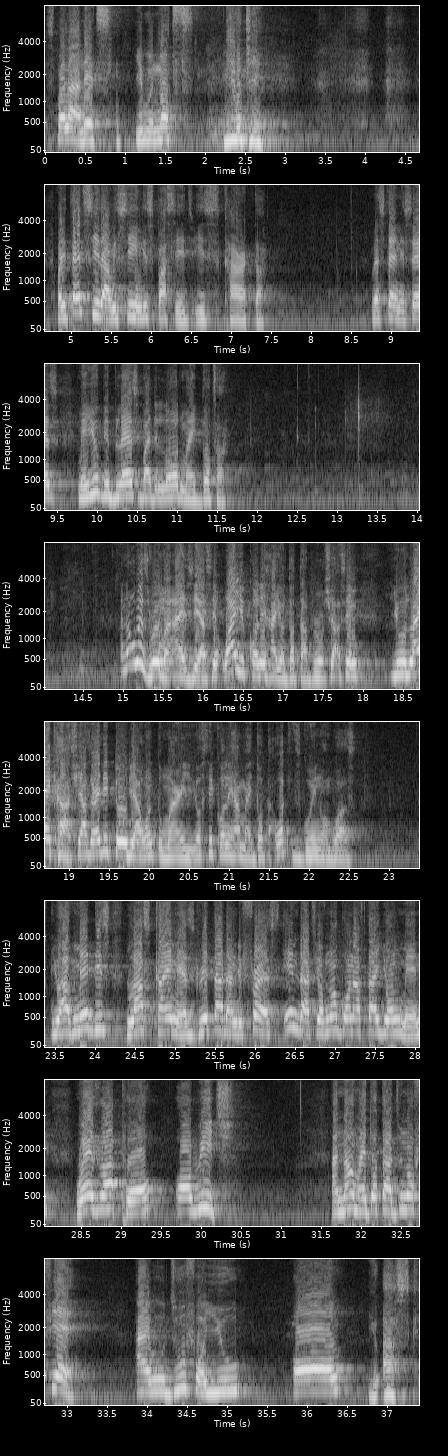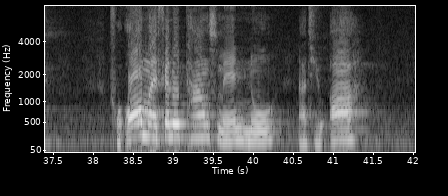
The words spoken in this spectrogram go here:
Spoiler alert, you will not be okay. But the third seed that we see in this passage is character. Verse 10, it says, May you be blessed by the Lord, my daughter. And I always roll my eyes here. I say, Why are you calling her your daughter, bro? She was saying, You like her. She has already told you, I want to marry you. You're still calling her my daughter. What is going on, boss? You have made this last kindness greater than the first, in that you have not gone after young men, whether poor or rich. And now, my daughter, do not fear. I will do for you all you ask. For all my fellow townsmen know that you are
